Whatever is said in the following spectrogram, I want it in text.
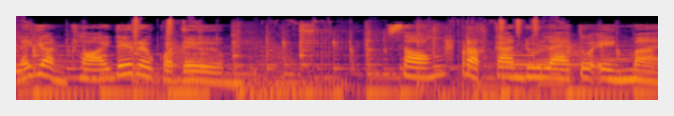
และหย่อนคล้อยได้เร็วกว่าเดิม 2. ปรับการดูแลตัวเองใหม่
